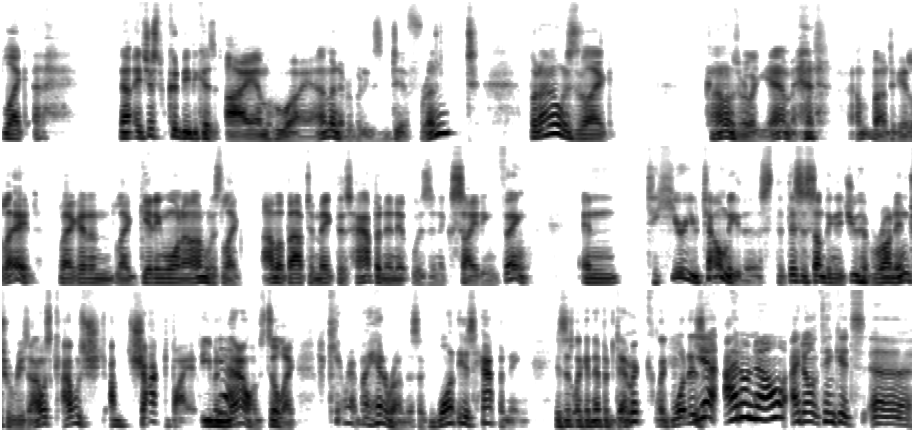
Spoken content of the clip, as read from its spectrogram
like, now it just could be because I am who I am and everybody's different, but I was like, condoms were like, yeah, man, I'm about to get laid. Like, and like getting one on was like, I'm about to make this happen, and it was an exciting thing. And to hear you tell me this, that this is something that you have run into recently, I was, I was, sh- I'm shocked by it. Even Yeah. now, I'm still like, I can't wrap my head around this. Like, what is happening? Is it like an epidemic? Like, what is? yeah, I don't know. I don't think it's uh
